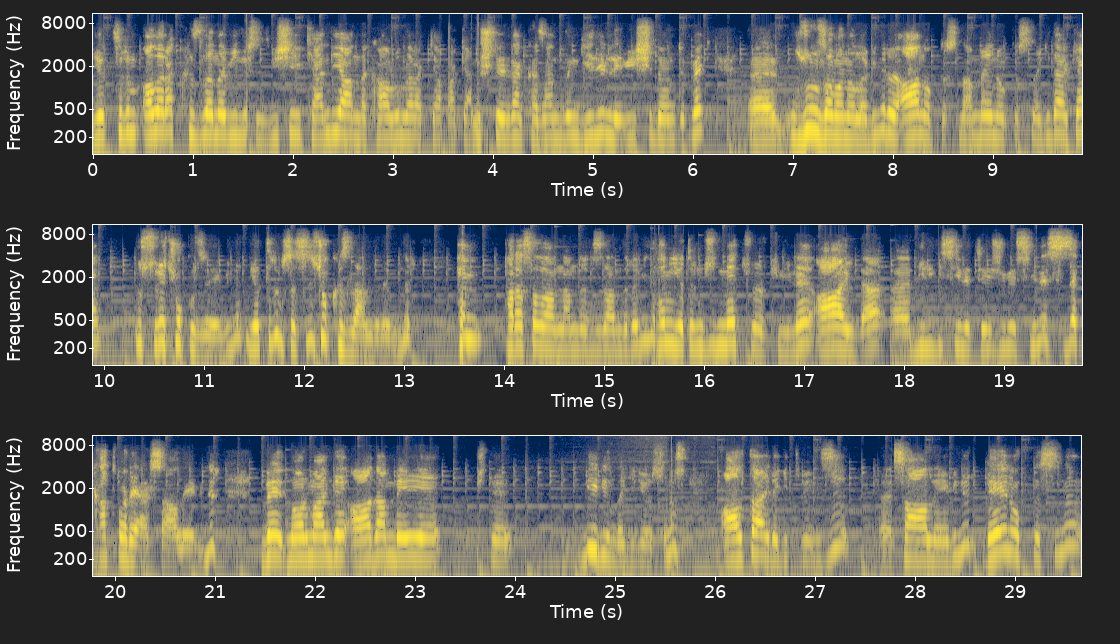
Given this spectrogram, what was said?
yatırım alarak hızlanabilirsiniz. Bir şeyi kendi yağında kavrularak yapmak, yani müşteriden kazandığın gelirle bir işi döndürmek e, uzun zaman alabilir ve A noktasından B noktasına giderken bu süre çok uzayabilir. Yatırımsa sizi çok hızlandırabilir. Hem parasal anlamda hızlandırabilir hem yatırımcı network'üyle, ağıyla, e, bilgisiyle, tecrübesiyle size katma değer sağlayabilir. Ve normalde A'dan B'ye işte bir yılda gidiyorsunuz, 6 ayda gitmenizi sağlayabilir. B noktasını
